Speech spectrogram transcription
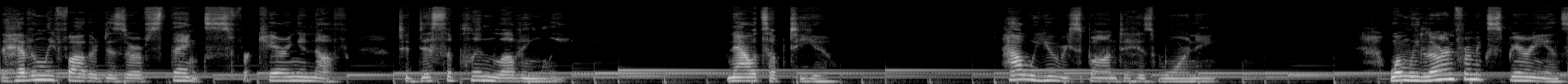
the Heavenly Father deserves thanks for caring enough to discipline lovingly. Now it's up to you. How will you respond to his warning? When we learn from experience,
